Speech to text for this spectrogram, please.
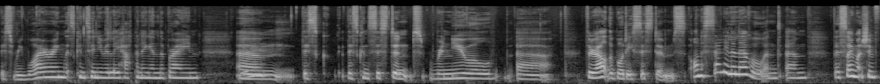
this rewiring that's continually happening in the brain. Um, this this consistent renewal uh, throughout the body systems on a cellular level. And um, there's so much inf-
